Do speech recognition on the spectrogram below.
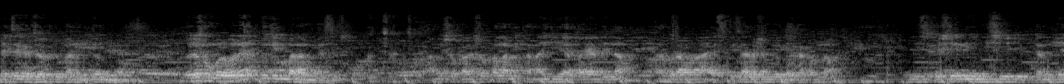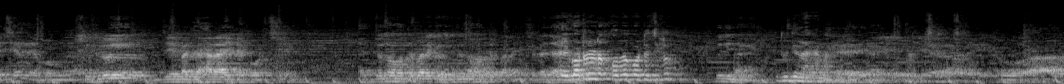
বেঁচে গেছো একটুখানির জন্য। এরকম বলে বলে দু তিনবার আমি মেসেজ করলাম আমি সকাল সকাল আমি থানায় গিয়ে এফআইআর দিলাম তারপরে আমরা এসপি স্যারের সঙ্গে দেখা করলাম। উনি স্পেশালি ইনিশিয়েটিভটা নিয়েছেন এবং শীঘ্রই যে বা যাহারা এটা করছে একজনও হতে পারে কেউ একজনও হতে পারে সেটা জানি এই ঘটনাটা কবে ঘটেছিল? দুদিন আগে। দুদিন আগে না? তো আহ,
